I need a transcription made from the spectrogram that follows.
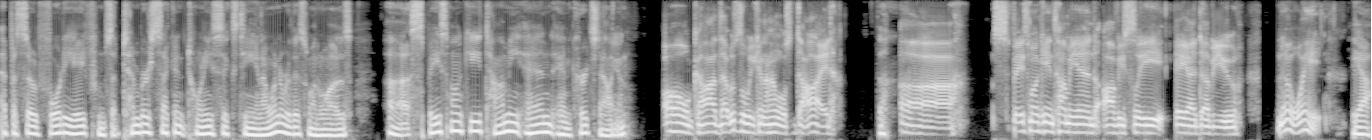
Episode 48 from September 2nd, 2016. I wonder where this one was. Uh, Space Monkey, Tommy End, and Curt Stallion. Oh God, that was the weekend I almost died. The- Uh, Space Monkey and Tommy End, obviously AIW. No, wait. Yeah.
